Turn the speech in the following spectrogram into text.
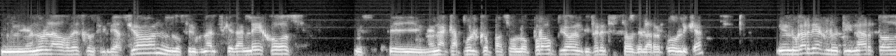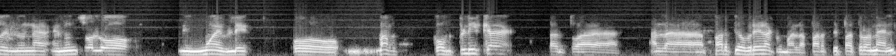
y en un lado ves conciliación, los tribunales quedan lejos, este, en Acapulco pasó lo propio, en diferentes estados de la República, y en lugar de aglutinar todo en, una, en un solo inmueble, o vamos, complica tanto a, a la parte obrera como a la parte patronal,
